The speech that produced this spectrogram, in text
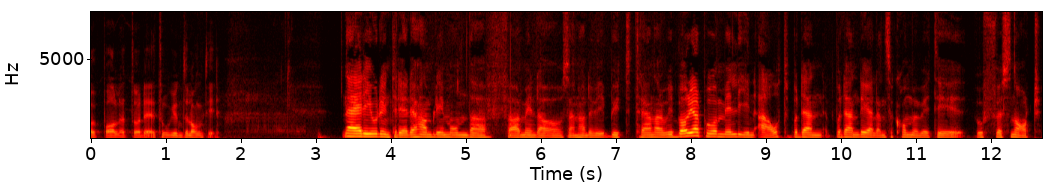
uppehållet och det tog ju inte lång tid. Nej, det gjorde inte det. Det hann bli måndag förmiddag och sen hade vi bytt tränare. Vi börjar på Melin out. På den, på den delen så kommer vi till Uffe snart.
